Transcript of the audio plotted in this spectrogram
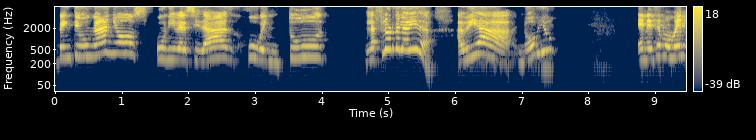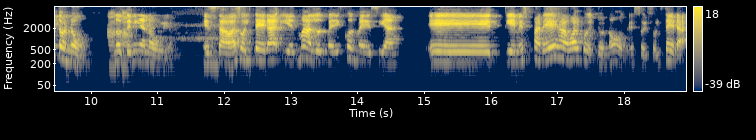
21 años, universidad, juventud, la flor de la vida. ¿Había novio? En ese momento no, no tenía novio estaba soltera y es más, los médicos me decían, eh, ¿tienes pareja o algo? Yo no, estoy soltera.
